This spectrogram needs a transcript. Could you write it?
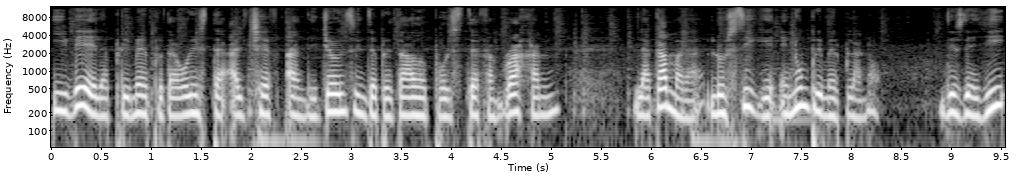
y ve la primer protagonista al chef Andy Jones interpretado por Stephen Rahan, la cámara lo sigue en un primer plano. Desde allí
